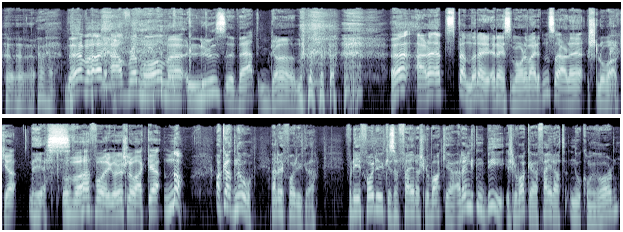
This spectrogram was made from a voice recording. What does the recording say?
Det var Alfred Hall med 'Lose That Gun'. Eh, Er det et spennende reisemål i verden, så er det Slovakia. Yes. Hva foregår i Slovakia nå? Akkurat nå, eller i forrige uke, da. Fordi forrige uke så feira Slovakia, eller en liten by i Slovakia, feira at nå kommer våren.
